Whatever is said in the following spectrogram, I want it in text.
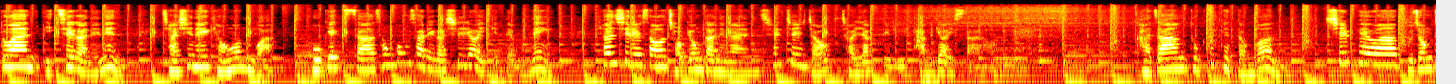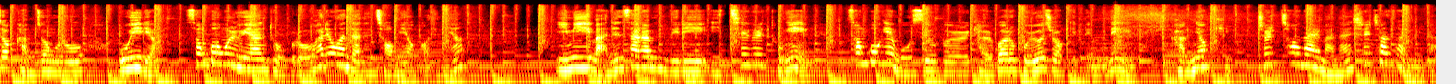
또한 이 책 안에는 자신의 경험과 고객사 성공 사례가 실려 있기 때문에 현실에서 적용 가능한 실질적 전략들이 담겨 있어요. 가장 독특했던 건 실패와 부정적 감정으로 오히려 성공을 위한 도구로 활용한다는 점이었거든요. 이미 많은 사람들이 이 책을 통해 성공의 모습을 결과로 보여주었기 때문에 강력히 추천할 만한 실천서입니다.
